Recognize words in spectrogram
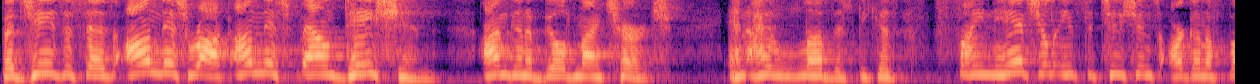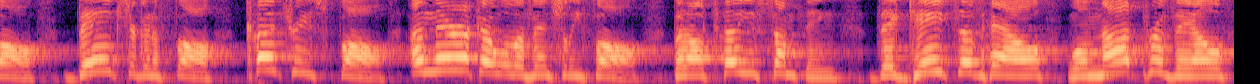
But Jesus says, on this rock, on this foundation, I'm going to build my church. And I love this because financial institutions are going to fall, banks are going to fall, countries fall, America will eventually fall. But I'll tell you something the gates of hell will not prevail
